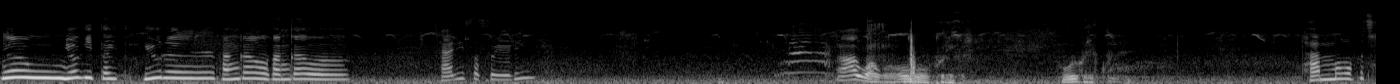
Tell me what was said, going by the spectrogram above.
냥 여기 있다 유라 반가워 반가워. 잘 있었어 유리 아우 아우 아우 그래 그래. 오 그랬구나. 밥 먹어보자.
